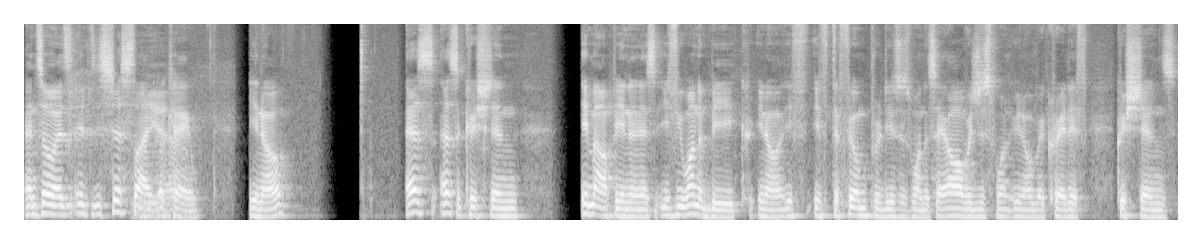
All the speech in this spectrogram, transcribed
And so it's it's just like, Yeah. okay, you know, as as a Christian, in my opinion, is if you want to be, you know, if if the film producers want to say, oh, we just want, you know, we're creative Christians,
